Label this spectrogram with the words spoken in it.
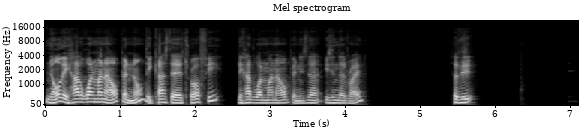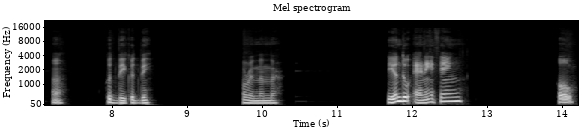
No, they had one mana open. No, they cast the trophy. They had one mana open. Is that isn't that right? So the oh, could be, could be. I don't remember. You don't do anything. Cool.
